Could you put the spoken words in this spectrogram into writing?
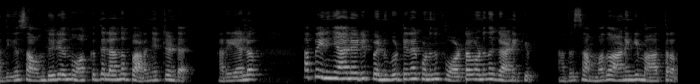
അധികം സൗന്ദര്യം നോക്കത്തില്ല എന്ന് പറഞ്ഞിട്ടുണ്ട്. അറിയാലോ? അപ്പൊ ഇനി ഞാനൊരു പെൺകുട്ടീനെ കൊണ്ടുവന്ന് ഫോട്ടോ കൊണ്ടുവന്ന് കാണിക്കും. അത് സമ്മതമാണെങ്കിൽ മാത്രം.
